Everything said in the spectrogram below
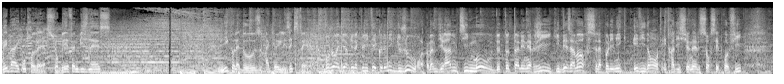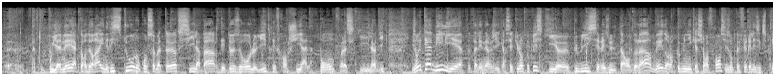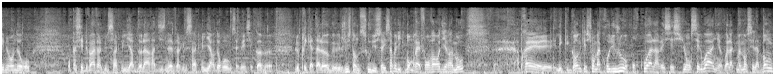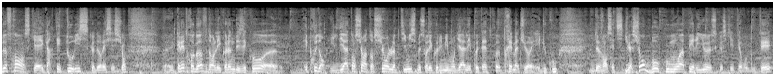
Débat et controverse sur BFM Business. Nicolas Dose accueille les experts. Bonjour et bienvenue à l'actualité économique du jour. On va quand même dire un petit mot de Total Energy qui désamorce la polémique évidente et traditionnelle sur ses profits. Euh, Patrick Pouyanné accordera une ristourne aux consommateurs si la barre des 2 euros le litre est franchie à la pompe. Voilà ce qu'il indique. Ils ont été habiles hier, Total Energy, car c'est une entreprise qui euh, publie ses résultats en dollars, mais dans leur communication en France, ils ont préféré les exprimer en euros. On passait de 20,5 milliards de dollars à 19,5 milliards d'euros. Vous savez, c'est comme euh, le prix catalogue euh, juste en dessous du seuil symbolique. Bon, bref, on va en dire un mot. Euh, après, les grandes questions macro du jour. Pourquoi la récession s'éloigne? Voilà que maintenant c'est la Banque de France qui a écarté tout risque de récession. Kenneth Rogoff, dans les colonnes des échos, est prudent. Il dit attention, attention, l'optimisme sur l'économie mondiale est peut-être prématuré. Et du coup, devant cette situation beaucoup moins périlleuse que ce qui était redouté,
